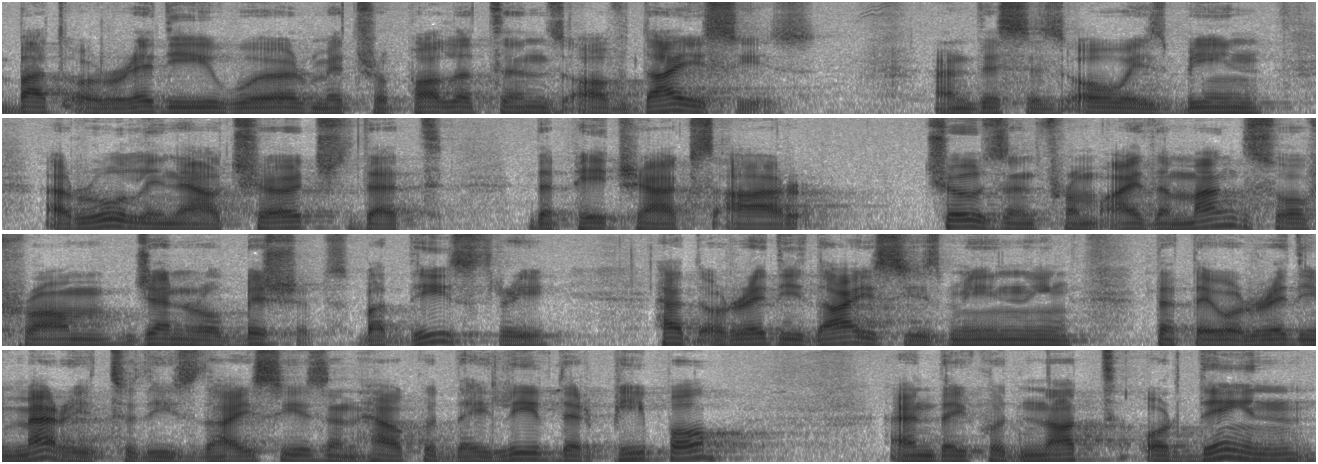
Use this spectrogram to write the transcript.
but already were metropolitans of dioceses. And this has always been a rule in our church that the patriarchs are chosen from either monks or from general bishops. But these three had already dioceses, meaning that they were already married to these dioceses, and how could they leave their people? And they could not ordain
